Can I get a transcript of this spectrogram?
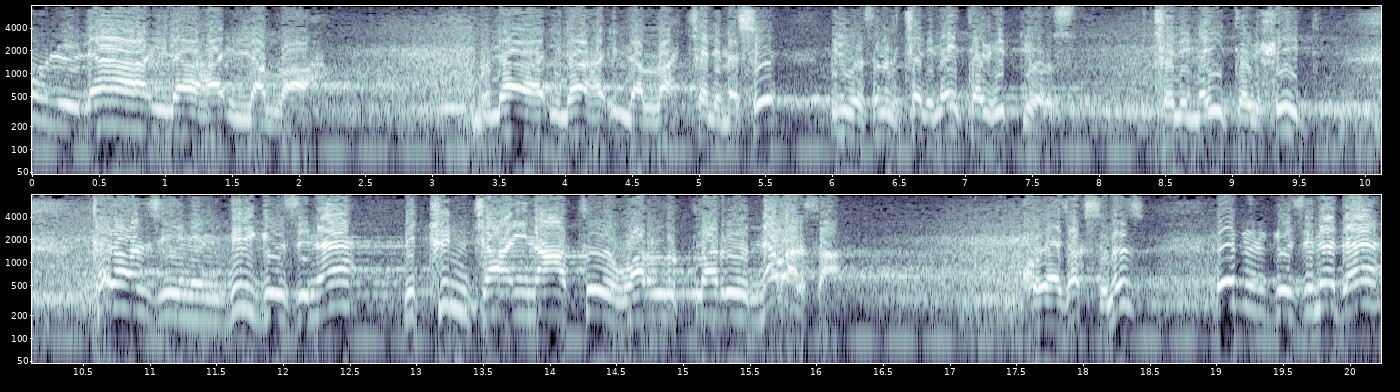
kavlü la ilahe illallah bu la ilahe illallah kelimesi biliyorsunuz kelime-i tevhid diyoruz. Kelime-i tevhid terazinin bir gözüne bütün kainatı, varlıkları ne varsa koyacaksınız. Öbür gözüne de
